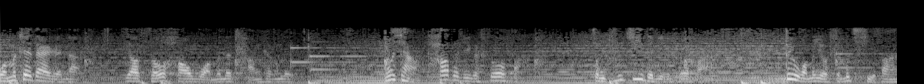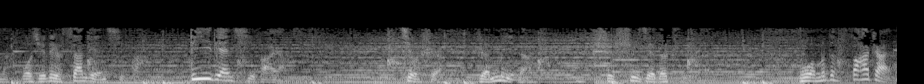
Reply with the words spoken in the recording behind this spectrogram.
我们这代人呢，要走好我们的长征路。”我想他的这个说法，总书记的这个说法，对我们有什么启发呢？我觉得有三点启发。第一点启发呀。就是人民呢是世界的主人，我们的发展呢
